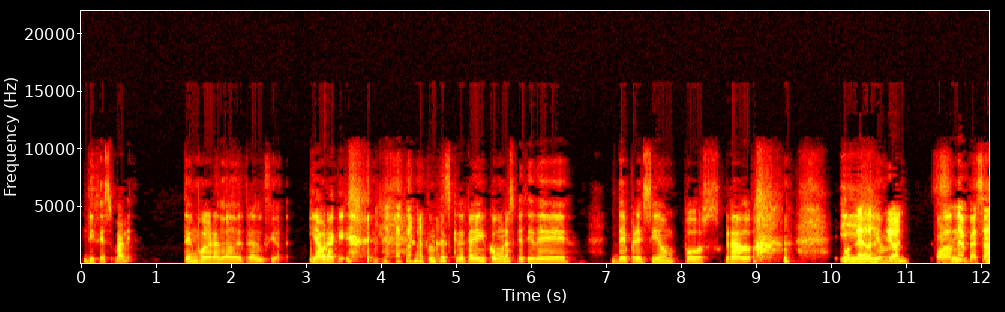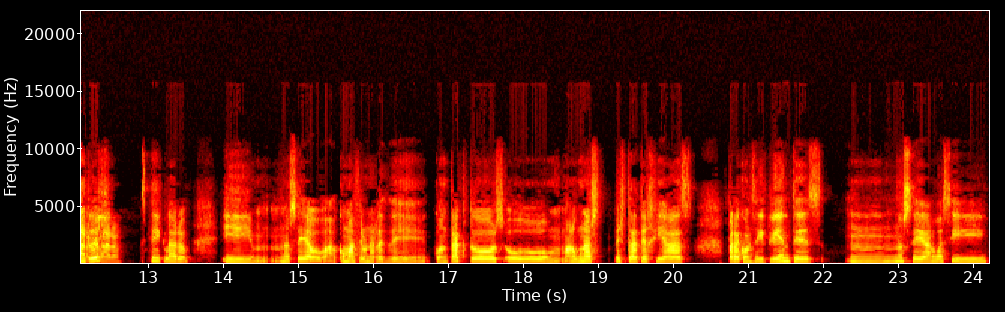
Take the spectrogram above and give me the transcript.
dices, vale, tengo el graduado de traducción. ¿Y ahora qué? Entonces creo que hay como una especie de depresión posgrado. y, em, ¿Por dónde empezar? claro. Sí, claro. Y mm, no sé, cómo hacer una red de contactos o algunas estrategias para conseguir clientes. Mm, no sé, algo así.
